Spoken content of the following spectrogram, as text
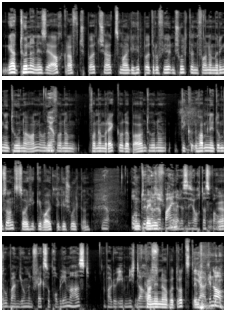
Ja, Turnen ist ja auch Kraftsport. Schaut mal die hypertrophierten Schultern von einem Ringeturner an oder Ja. von einem von einem Reck- oder Bauernturner. Die haben nicht umsonst solche gewaltige Schultern. Und, Und wenn ich- Beine, ja. das ist ja auch das, warum Ja. du beim Human Flex so Probleme hast, weil du eben nicht Ich darauf. kann ihn aber trotzdem. ja, genau.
